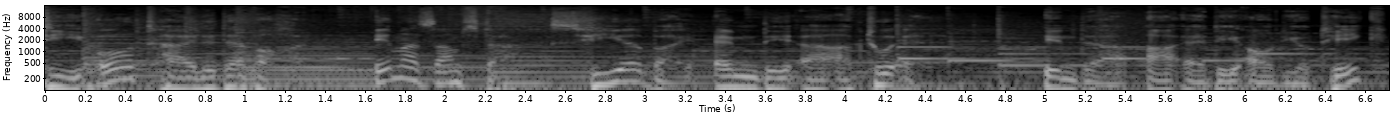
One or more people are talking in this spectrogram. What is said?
Die Urteile der Woche. Immer samstags hier bei MDR aktuell. In der ARD Audiothek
